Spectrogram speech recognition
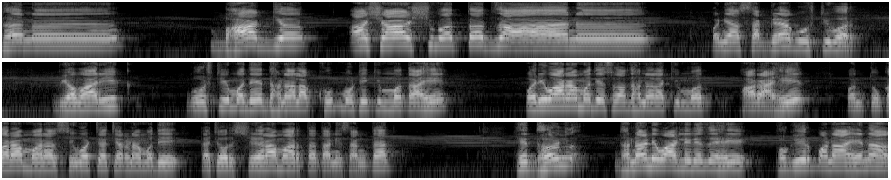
धन? भाग्य अशाश्वत जान. पण या सगळ्या गोष्टीवर व्यावहारिक गोष्टीमध्ये धनाला खूप मोठी किंमत आहे. परिवारामध्ये सुद्धा धनाला किंमत फार आहे. पण तुकाराम महाराज शेवटच्या चरणामध्ये त्याच्यावर शेरा मारतात आणि सांगतात हे धन धनाने वाढलेले जे हे फगीरपणा आहे ना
